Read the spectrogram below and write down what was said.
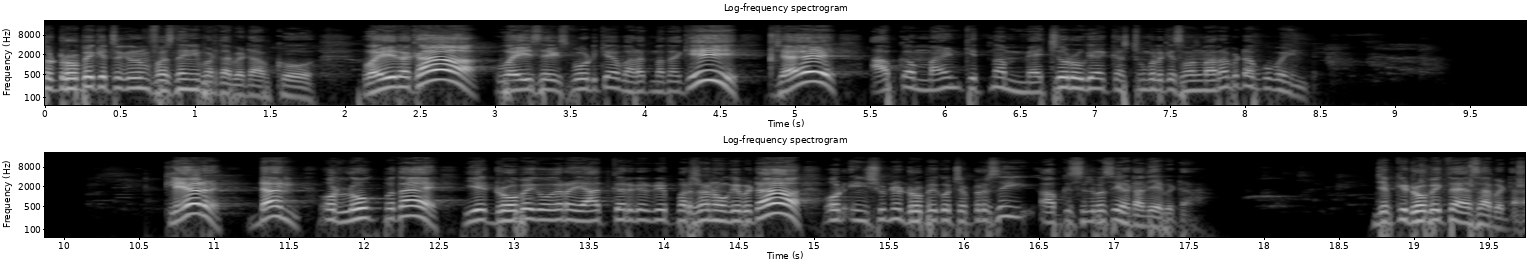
तो ड्रॉबैक के चक्कर में फंसना नहीं पड़ता बेटा आपको। वही रखा, वही से एक्सपोर्ट किया। भारत माता की जय। आपका माइंड कितना मैच्योर हो गया कस्टमर को समझ मारा बेटा आपको पॉइंट क्लियर डन और लोग, पता है, ये ड्रॉबैक वगैरह याद कर करके परेशान हो गए बेटा, और इंस्टीट्यूट ने ड्रॉबैक को चैप्टर से ही आपके सिलेबस से हटा दिया बेटा। जबकि ड्रॉबैक था ऐसा बेटा।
